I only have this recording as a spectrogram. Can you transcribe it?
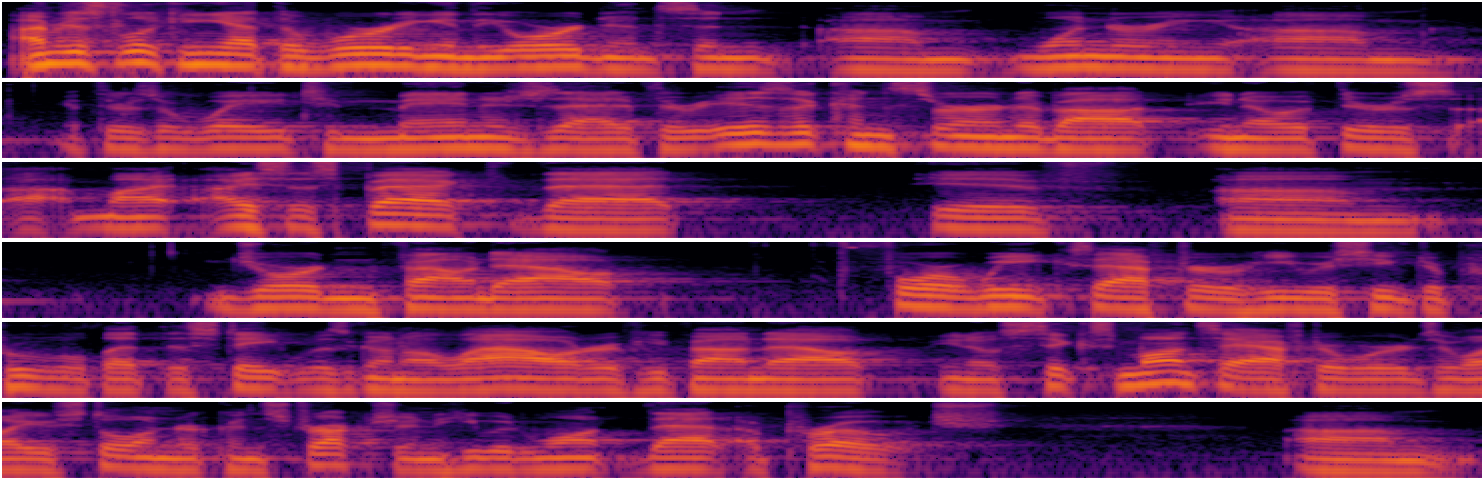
I'm just looking at the wording in the ordinance and um, wondering um, if there's a way to manage that. If there is a concern about, you know, if there's, uh, my, I suspect that if um, Jordan found out four weeks after he received approval that the state was going to allow it, or if he found out, you know, six months afterwards while was still under construction, he would want that approach. Um,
